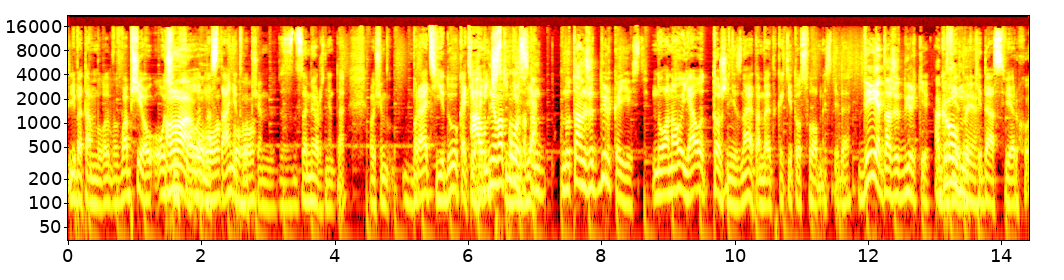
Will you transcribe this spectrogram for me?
либо там вообще очень а, холодно ого, станет, ого. в общем, замерзнет, да. В общем, брать еду категорически А у меня вопрос, а нельзя. А там ну там же дырка есть. Ну, оно, я вот тоже не знаю, там это какие-то условности, да. Две даже дырки, огромные. Две дырки, да, сверху.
